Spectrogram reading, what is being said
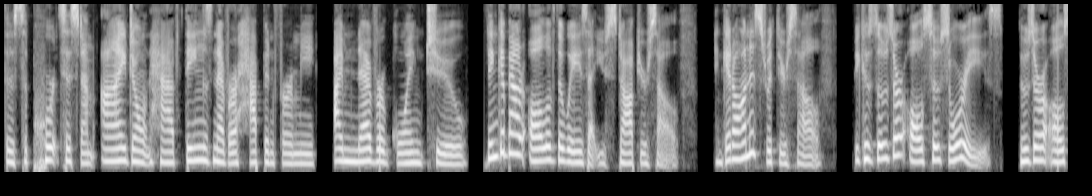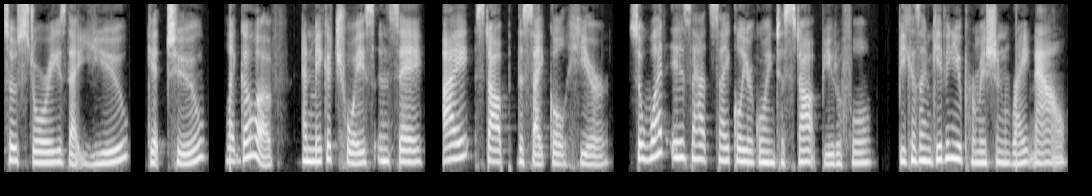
the support system. I don't have things never happen for me. I'm never going to. Think about all of the ways that you stop yourself and get honest with yourself because those are also stories. Those are also stories that you get to let go of and make a choice and say, I stop the cycle here. So, what is that cycle you're going to stop, beautiful? Because I'm giving you permission right now.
